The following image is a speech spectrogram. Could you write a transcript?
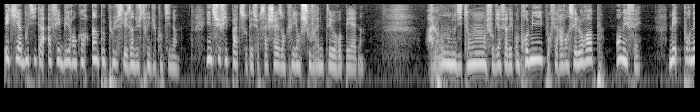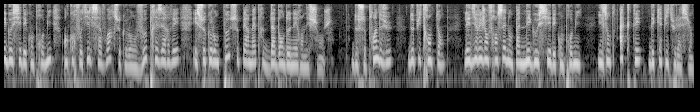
et qui aboutit à affaiblir encore un peu plus les industries du continent. Il ne suffit pas de sauter sur sa chaise en criant souveraineté européenne. Allons, nous dit-on, il faut bien faire des compromis pour faire avancer l'Europe. En effet. Mais pour négocier des compromis, encore faut-il savoir ce que l'on veut préserver et ce que l'on peut se permettre d'abandonner en échange. De ce point de vue, depuis 30 ans, les dirigeants français n'ont pas négocié des compromis, ils ont acté des capitulations.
